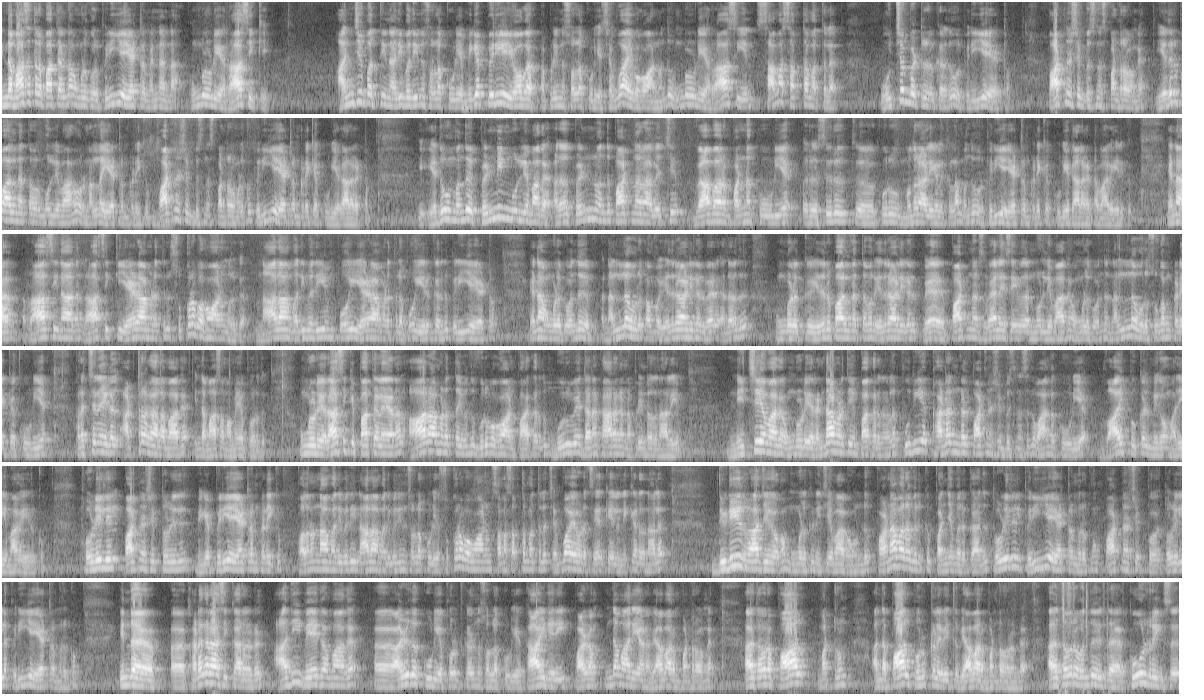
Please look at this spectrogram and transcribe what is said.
இந்த மாதத்தில் பார்த்தோம்னா உங்களுக்கு ஒரு பெரிய ஏற்றம் என்னென்னா உங்களுடைய ராசிக்கு அஞ்சு பத்தின் அதிபதினு சொல்லக்கூடிய மிகப்பெரிய யோகர் அப்படின்னு சொல்லக்கூடிய செவ்வாய் பகவான் வந்து உங்களுடைய ராசியின் சம சப்தமத்தில் உச்சம் பெற்று இருக்கிறது ஒரு பெரிய ஏற்றம். பார்ட்னர்ஷிப் பிஸ்னஸ் பண்ணுறவங்க எதிர்பாலினத்தவர் மூலியமாக ஒரு நல்ல ஏற்றம் கிடைக்கும். பார்ட்னர்ஷிப் பிஸ்னஸ் பண்ணுறவங்களுக்கு பெரிய ஏற்றம் கிடைக்கக்கூடிய காலகட்டம். எதுவும் வந்து பெண்ணின் மூலியமாக அதாவது பெண் வந்து பார்ட்னராக வச்சு வியாபாரம் பண்ணக்கூடிய ஒரு சிறு குறு முதலாளிகளுக்கெல்லாம் வந்து ஒரு பெரிய ஏற்றம் கிடைக்கக்கூடிய காலகட்டமாக இருக்குது ஏன்னா ராசிநாதன் ராசிக்கு ஏழாம் இடத்தில் சுக்கர பகவானும் இருக்கார். நாலாம் அதிபதியும் போய் ஏழாம் இடத்துல போய் இருக்கிறது பெரிய ஏற்றம். ஏன்னா உங்களுக்கு வந்து நல்ல ஒரு கம்ஃபர்ட் எதிராளிகள் வேலை அதாவது உங்களுக்கு எதிர்பாலினத்தவர் எதிராளிகள் வே பார்ட்னர்ஸ் வேலை செய்வதன் மூலியமாக உங்களுக்கு வந்து நல்ல ஒரு சுகம் கிடைக்கக்கூடிய பிரச்சனைகள் அற்ற காலமாக இந்த மாதம் அமைய போகிறது. உங்களுடைய ராசிக்கு பார்த்தாலேயானால் ஆறாம் இடத்தை வந்து குரு பகவான் பார்க்கறதும் குருவே தனகாரகன் அப்படின்றதுனாலையும் நிச்சயமாக உங்களுடைய ரெண்டாம் இடத்தையும் பார்க்கறதுனால புதிய கடன்கள் பார்ட்னர்ஷிப் பிஸ்னஸுக்கு வாங்கக்கூடிய வாய்ப்புகள் மிகவும் அதிகமாக இருக்கும். தொழிலில் பார்ட்னர்ஷிப் தொழிலில் மிகப்பெரிய ஏற்றம் கிடைக்கும். பதினொன்றாம் அதிபதி நாலாம் அதிபதினு சொல்லக்கூடிய சுக்கர பகவானும் சமசப்தமத்தில் செவ்வாயோட சேர்க்கையில் நிற்கிறதுனால திடீர் ராஜயோகம் உங்களுக்கு நிச்சயமாக உண்டு. பணவரவிற்கு பஞ்சம் இருக்காது. தொழிலில் பெரிய ஏற்றம் இருக்கும். பார்ட்னர்ஷிப் தொழிலில் பெரிய ஏற்றம் இருக்கும். இந்த கடகராசிக்காரர்கள் அதிவேகமாக அழுகக்கூடிய பொருட்கள்னு சொல்லக்கூடிய காய்கறி பழம் இந்த மாதிரியான வியாபாரம் பண்ணுறவங்க அதை தவிர பால் மற்றும் அந்த பால் பொருட்களை வைத்து வியாபாரம் பண்ணுறவங்க அதை தவிர வந்து இந்த கூல்ட்ரிங்க்ஸு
